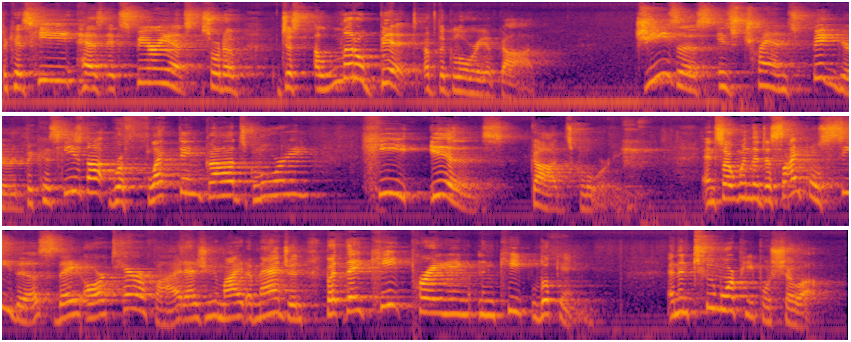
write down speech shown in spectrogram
because he has experienced sort of just a little bit of the glory of God. Jesus is transfigured because he's not reflecting God's glory, He is God's glory. And so when the disciples see this, they are terrified, as you might imagine, but they keep praying and keep looking. And then two more people show up,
